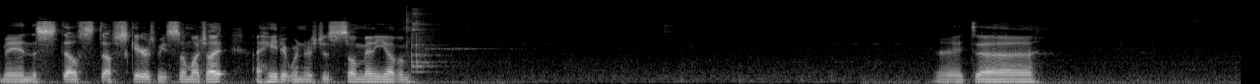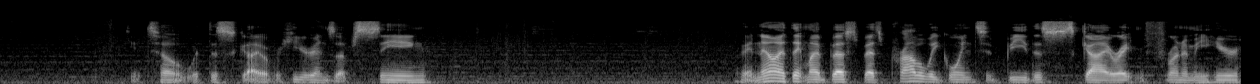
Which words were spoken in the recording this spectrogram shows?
Man, this stealth stuff scares me so much. I, I hate it when there's just so many of them. Alright, uh... Can't tell what this guy over here ends up seeing. Okay, now I think my best bet's probably going to be this guy right in front of me here.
